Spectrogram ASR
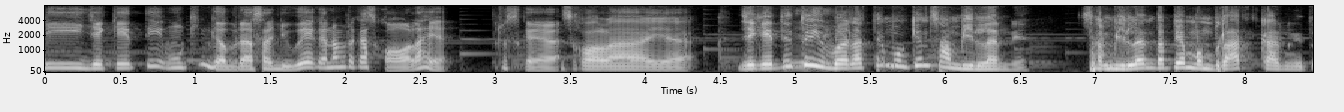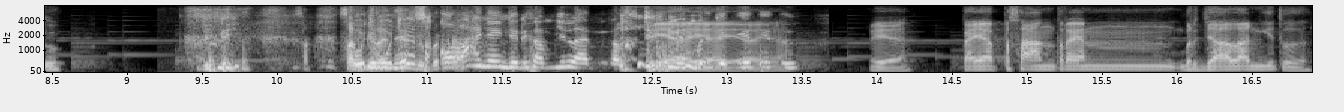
di JKT mungkin nggak berasa juga ya karena mereka sekolah ya. Terus kayak Sekolah ya. JKT Iya itu sih. ibaratnya mungkin sambilan ya. Sambilan tapi yang memberatkan gitu. Jadi Sambilannya ujung-ujungnya sekolahnya yang jadi sambilan kalau Iya, jadi iya, JKT iya, itu. iya. Kayak pesantren berjalan gitu loh.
